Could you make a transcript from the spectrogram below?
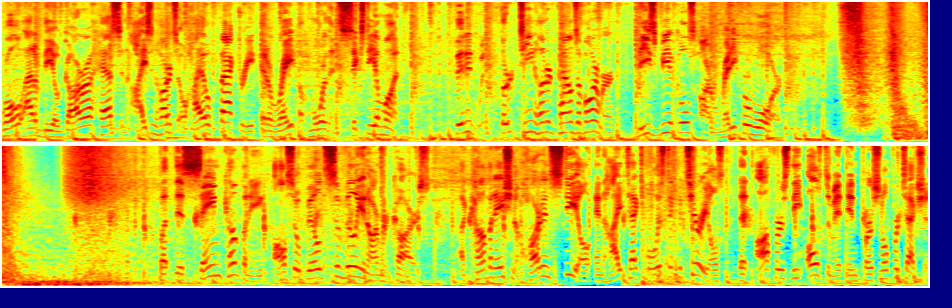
roll out of the O'Gara, Hess, and Eisenhardt's Ohio factory at a rate of more than 60 a month. Fitted with 1,300 pounds of armor, these vehicles are ready for war. But this same company also builds civilian armored cars, a combination of hardened steel and high-tech ballistic materials that offers the ultimate in personal protection.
